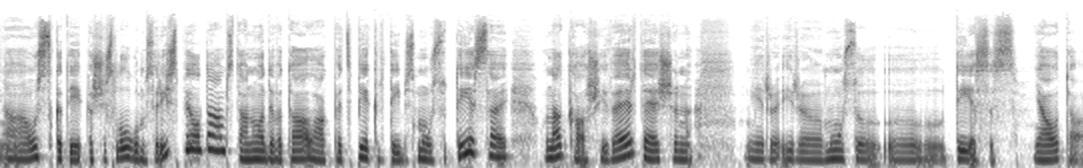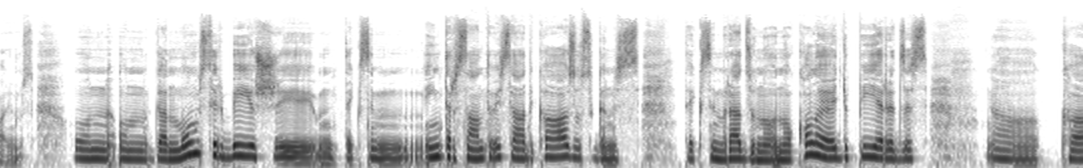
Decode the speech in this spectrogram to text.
uzskatīja, ka šis lūgums ir izpildāms, tā nodeva tālāk pēc piekritības mūsu tiesai, un atkal šī vērtēšana ir, ir mūsu tiesas jautājums. Un, un gan mums ir bijuši teiksim, interesanti visādi kāzus, gan es teiksim, redzu no, no kolēģu pieredzes, ka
